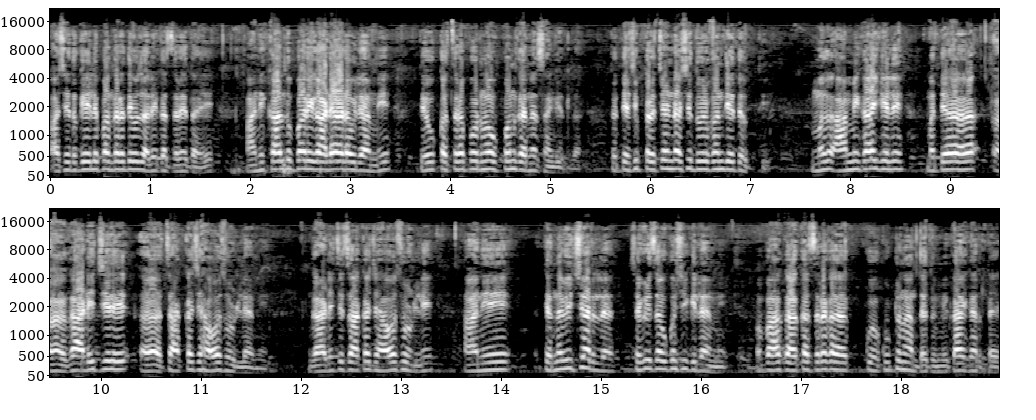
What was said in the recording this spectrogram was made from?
असे गेले पंधरा दिवस झाले कचरा येत आहे. आणि काल दुपारी गाड्या अडवल्या आम्ही. तो कचरा पूर्ण ओपन करण्यास सांगितलं. तर त्याची प्रचंड अशी दुर्गंधी येत होती. मग आम्ही काय केले? मग त्या गाडीची चाकाची हवा सोडली आम्ही. गाडीची चाकाची हवा सोडली आणि त्यांना विचारलं सगळी चौकशी केली आम्ही. बाबा का- कचरा का- कु- कुठून आणताय तुम्ही? काय करताय?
